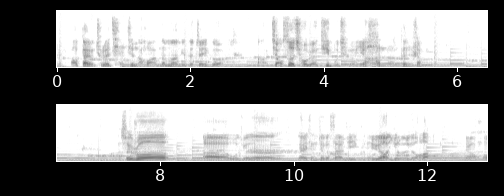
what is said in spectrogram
然后带领球队前进的话，那么你的这个啊角色球员、替补球员也很难跟上。所以说，呃，我觉得雷霆这个赛季可能又要一轮游了，然后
